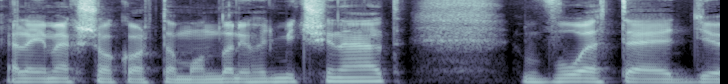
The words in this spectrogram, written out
elején meg se akarta mondani, hogy mit csinált. Volt egy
